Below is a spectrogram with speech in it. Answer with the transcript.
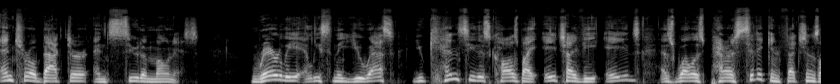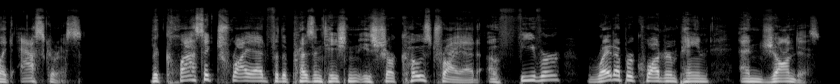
Enterobacter, and Pseudomonas. Rarely, at least in the US, you can see this caused by HIV AIDS as well as parasitic infections like Ascaris. The classic triad for the presentation is Charcot's triad of fever, right upper quadrant pain, and jaundice.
